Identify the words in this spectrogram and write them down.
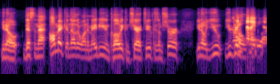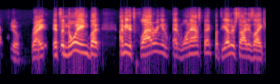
you know this and that. I'll make another one, and maybe even Chloe can share it too, because I'm sure you know you you I get a like that lot idea. too, right? It's annoying, but I mean, it's flattering in, at one aspect, but the other side is like,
